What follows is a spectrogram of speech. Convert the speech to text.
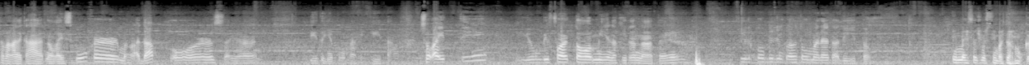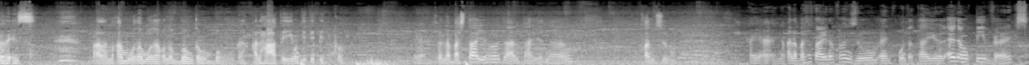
sa mga naghahanap ng rice cooker, mga adapters, ayan. Dito nyo po makikita. So, I think, yung before Tommy na nakita natin, feel ko bilhin ko itong maleta dito. I-message ko si Madam Chris para makamura-mura ako ng bonggang-bongga. Kalahati yung titipid ko. Ayan, so labas tayo, daan tayo ng consume. Ayan, nakalabas na tayo ng consume and punta tayo, eh, ng PVEX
